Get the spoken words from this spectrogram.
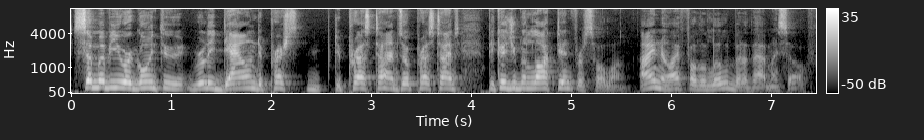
Some of you are going through really down, depressed, depressed times, oppressed times because you've been locked in for so long. I know I felt a little bit of that myself.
